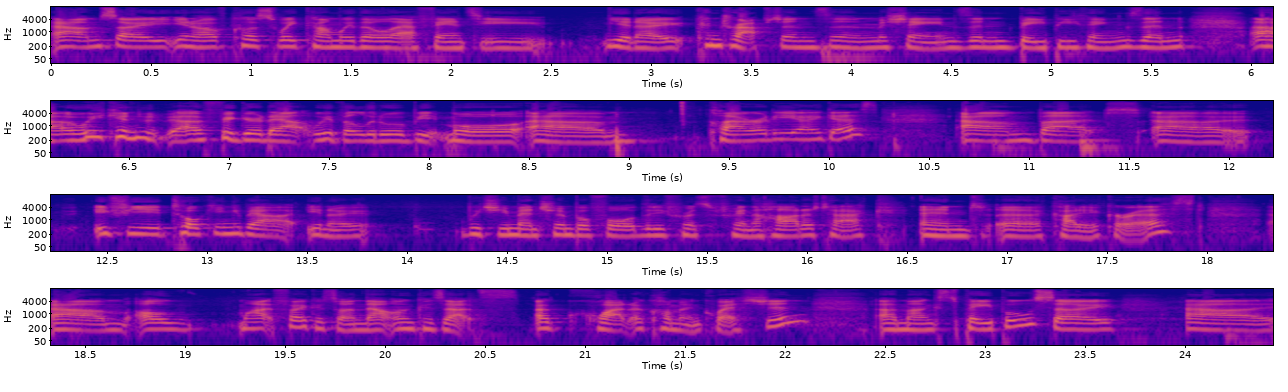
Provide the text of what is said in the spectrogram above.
Um, so, you know, of course, we come with all our fancy you know, contraptions and machines and beepy things, and uh, we can uh, figure it out with a little bit more um, clarity, I guess. Um, but uh, if you're talking about, you know, which you mentioned before, the difference between a heart attack and a cardiac arrest, um, I'll might focus on that one because that's a, quite a common question amongst people. So uh,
